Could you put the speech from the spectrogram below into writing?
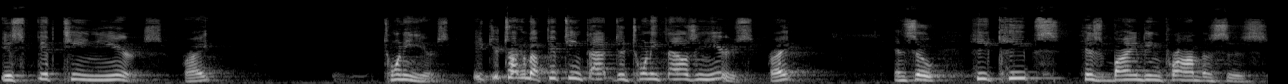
is 15 years, right? 20 years. You're talking about 15 to 20,000 years, right? And so he keeps his binding promises.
